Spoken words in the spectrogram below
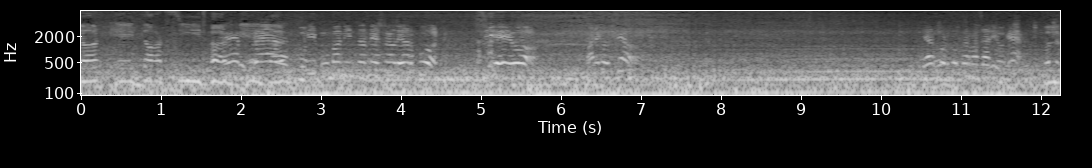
dot A dot C dot A, ए पुरा डट पुरी वुमन इन्टरनेसनल एयरपोर्ट सिएओ भनेको के हो? एयरपोर्टको कर्मचारी हो क्या? कसले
